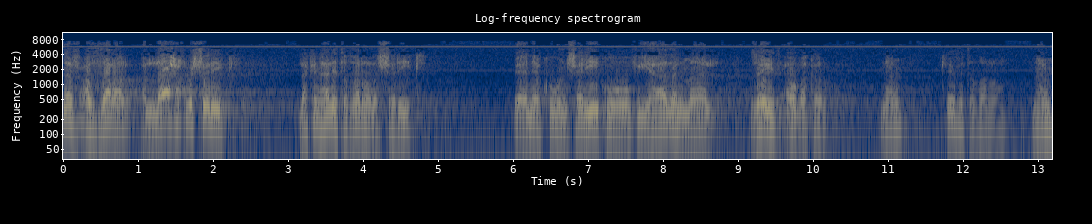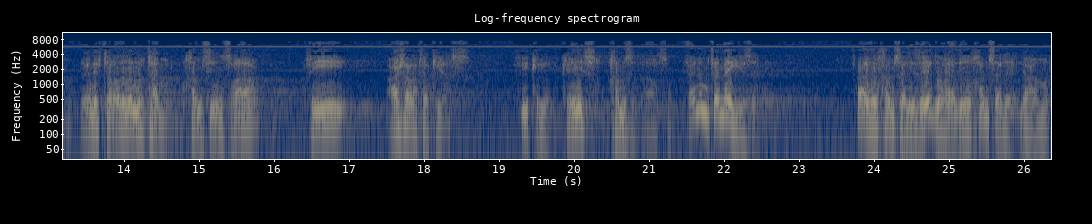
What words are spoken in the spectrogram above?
دفع الضرر اللاحق بالشريك. لكن هل يتضرر الشريك؟ بأن يكون شريكه في هذا المال زيد أو بكر. نعم. كيف يتضرر؟ نعم. يعني افترضنا أنه تمر خمسين صاع في عشرة أكياس في كل كيس خمسة آصل يعني متميزة. فهذه الخمسة لزيد وهذه الخمسة لعمر.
